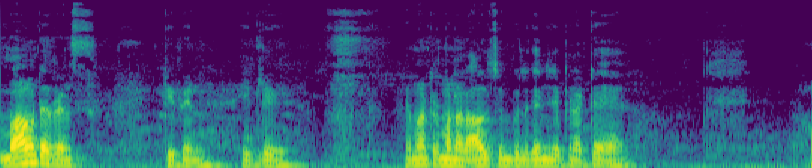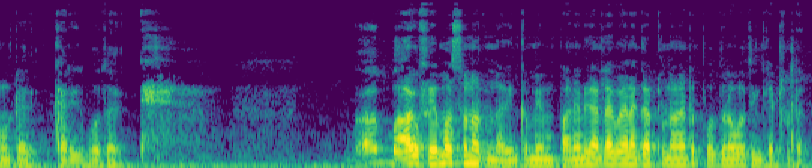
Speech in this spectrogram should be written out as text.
బాగుంటుంది ఫ్రెండ్స్ టిఫిన్ ఇడ్లీ. ఏమంటారు మన రాహుల్ సింపుల్గా అని చెప్పినట్టే ఉంటుంది కరిగిపోతుంది. బాగా ఫేమస్ ఉన్నట్టున్నారు. ఇంకా మేము పన్నెండు గంటలకు పోయినా గట్లున్నామంటే పొద్దున పోతే ఇంకెట్లుంటుంది.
